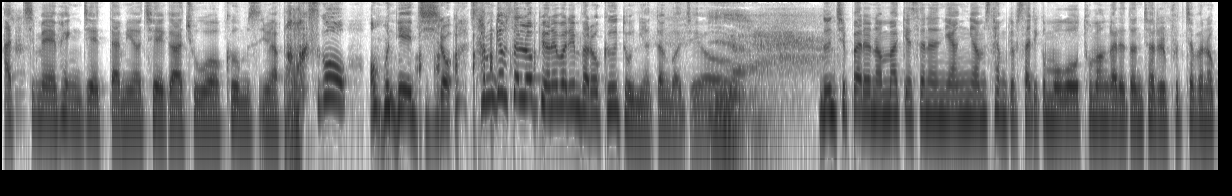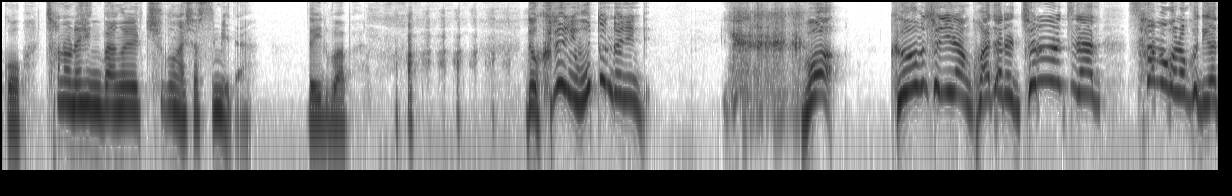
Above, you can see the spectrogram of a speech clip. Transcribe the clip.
아침에 횡재했다며 제가 주워 금순이와 팍팍 쓰고 어머니의 지시로 삼겹살로 변해버린 바로 그 돈이었던 거지요. 눈치 빠른 엄마께서는 양념 삼겹살이고 뭐고 도망가려던 저를 붙잡아 놓고 천 원의 행방을 추궁하셨습니다. 너 이리 와봐. 너그 돈이 어떤 돈인데? 뭐? 금순이랑 과자를 천 원어치나 사 먹어놓고 네가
